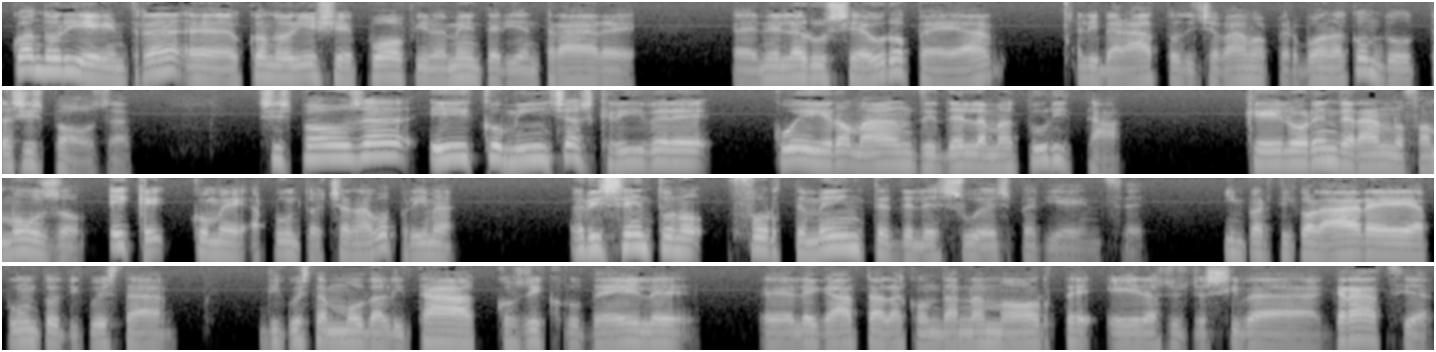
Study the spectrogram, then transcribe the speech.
quando rientra, eh, quando riesce può finalmente rientrare eh, nella Russia europea, liberato, dicevamo, per buona condotta, si sposa. Si sposa e comincia a scrivere quei romanzi della maturità che lo renderanno famoso e che, come appunto accennavo prima, risentono fortemente delle sue esperienze, in particolare appunto di questa, di questa modalità così crudele eh, legata alla condanna a morte e la successiva grazia.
